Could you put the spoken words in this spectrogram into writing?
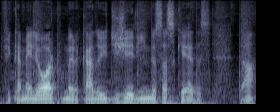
Fica melhor para o mercado ir digerindo essas quedas, tá?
